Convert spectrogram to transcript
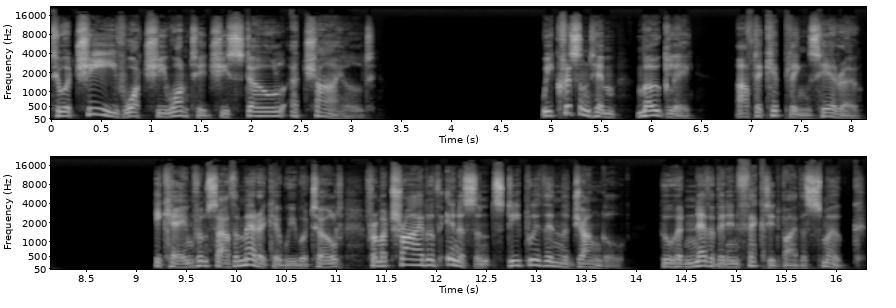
To achieve what she wanted, she stole a child. We christened him Mowgli, after Kipling's hero. He came from South America, we were told, from a tribe of innocents deep within the jungle, who had never been infected by the smoke.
